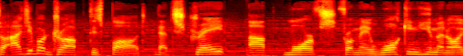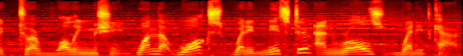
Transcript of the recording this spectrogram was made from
So Agibot dropped this bot that straight up morphs from a walking humanoid to a rolling machine. One that walks when it needs to and rolls when it can.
